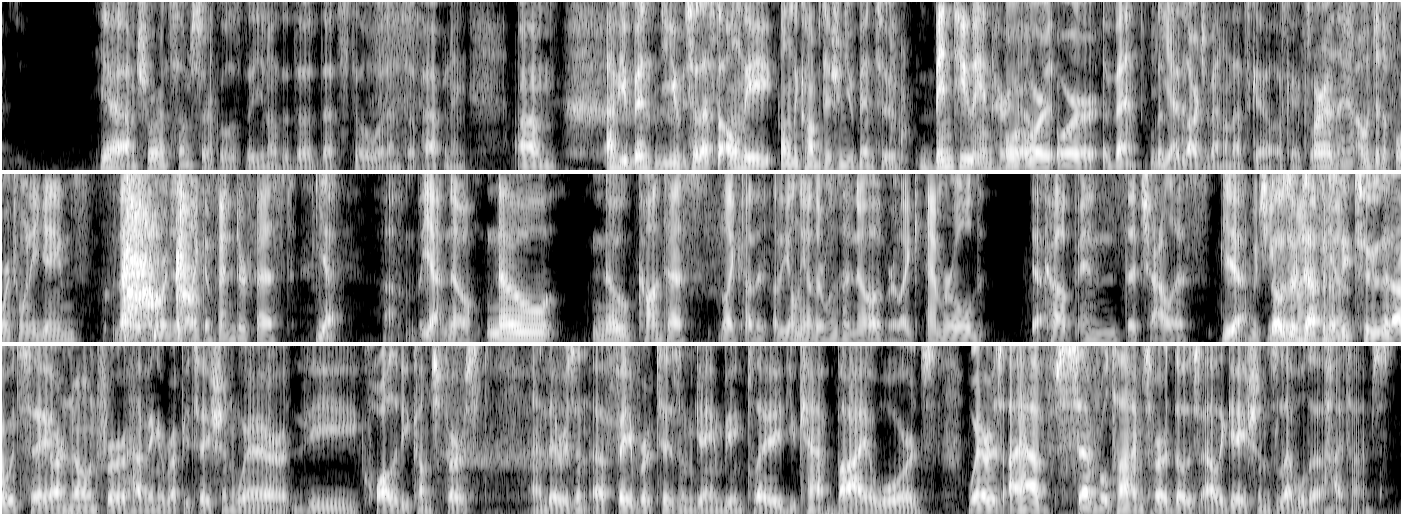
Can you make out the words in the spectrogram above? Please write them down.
Yeah, I'm sure in some circles that you know that that's still what ends up happening. Um, have you been you? So that's the only only competition you've been to, been to and heard or of. or, or event. Let's say large event on that scale. Okay, As far cool. as I know, I went to the 420 games. That was more just like a vendor fest. Yeah, Um, but yeah, no, no, no contests like other. The only other ones I know of are like Emerald Yeah. Cup and the Chalice. yeah. which Those are definitely two that I would say are known for having a reputation where the quality comes first. And there isn't a favoritism game being played. You can't buy awards. Whereas I have several times heard those allegations leveled at High Times.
